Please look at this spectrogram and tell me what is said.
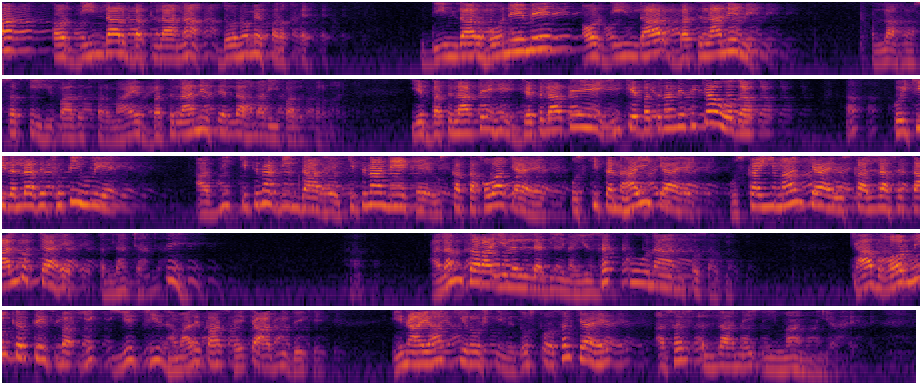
और दीनदार बतलाना, दोनों में फ़र्क है। दीनदार होने में और दीनदार बतलाने में। अल्लाह हम सब की हिफाजत फरमाए, बतलाने से अल्लाह हमारी हिफाजत फरमाए। ये बतलाते हैं, जतलाते हैं, इनके बतलाने से क्या होगा? हा? कोई चीज़ अल्लाह से छुपी हुई है। आदमी कितना दीनदार है, कितना नेक है, उसका तकवा क्या है, उसकी तन्हाई क्या है, उसका ईमान क्या है, उसका अल्लाह से ताल्लुक क्या है? अल्लाह जानते हैं। अलम तरा क्या आप गौर नहीं करते इस बात? ये ये चीज़ हमारे पास है क्या आदमी देखे। इन आयात की रोशनी में। दोस्तों, असल क्या है? असल अल्लाह ने ईमान दिया है।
